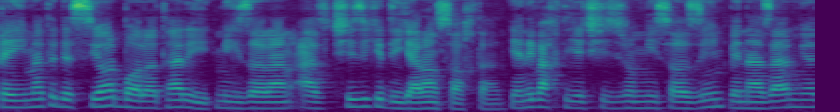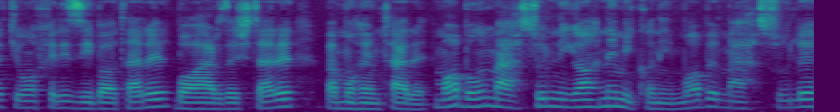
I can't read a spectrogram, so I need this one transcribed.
قیمت بسیار بالاتری می‌گذارن از چیزی که دیگران ساختن. یعنی وقتی یه چیزی رو می‌سازیم به نظر میاد که اون خیلی زیباتره با ارزشتره و مهمتره. ما به اون محصول نگاه نمی کنیم ما به محصول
